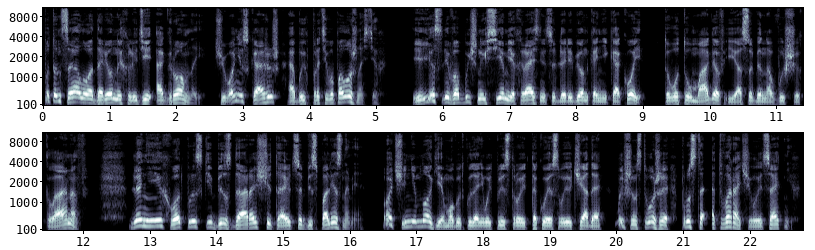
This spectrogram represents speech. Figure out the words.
потенциал у одаренных людей огромный, чего не скажешь об их противоположностях. И если в обычных семьях разницы для ребенка никакой, то вот у магов и особенно высших кланов, для них отпрыски без дара считаются бесполезными. Очень немногие могут куда-нибудь пристроить такое свое чадо, большинство же просто отворачиваются от них.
